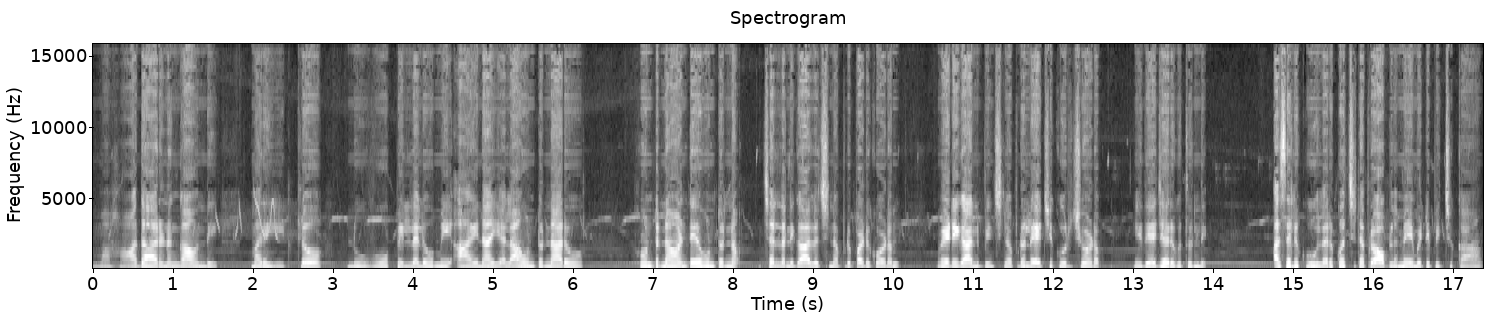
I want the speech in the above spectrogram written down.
మహాదారుణంగా ఉంది. మరి ఇంట్లో నువ్వు పిల్లలు మీ ఆయన ఎలా ఉంటున్నారు? ఉంటున్నాం అంటే ఉంటున్నాం. చల్లని గాలి వచ్చినప్పుడు పడుకోవడం వేడిగా అనిపించినప్పుడు లేచి కూర్చోవడం. ఇదే జరుగుతుంది. అసలు కూలర్కొచ్చిన ప్రాబ్లం ఏమిటి పిచ్చుక?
